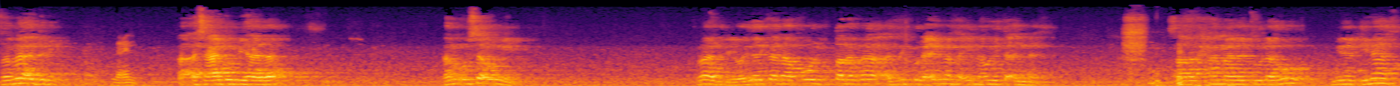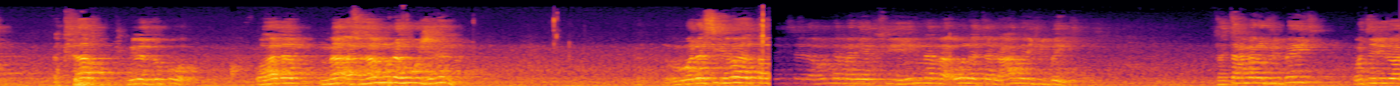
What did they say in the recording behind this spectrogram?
فما أدري. العلم أسعد بهذا؟ أم أساء منه ما أدري. ولذلك أنا أقول للطلبة أدركوا العلم فإنه يتأنث. صار الحملة له من الإناث أكثر من الذكور. وهذا ما أفهم له وجها. ولا سيما ليس لهن من يكفيهن مؤونة العمل في البيت. فتعمل في البيت وتجدها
